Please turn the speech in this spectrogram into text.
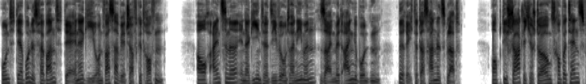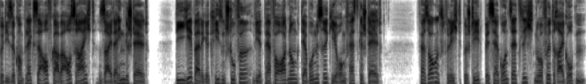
und der Bundesverband der Energie- und Wasserwirtschaft getroffen. Auch einzelne energieintensive Unternehmen seien mit eingebunden, berichtet das Handelsblatt. Ob die staatliche Steuerungskompetenz für diese komplexe Aufgabe ausreicht, sei dahingestellt. Die jeweilige Krisenstufe wird per Verordnung der Bundesregierung festgestellt. Versorgungspflicht besteht bisher grundsätzlich nur für drei Gruppen.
